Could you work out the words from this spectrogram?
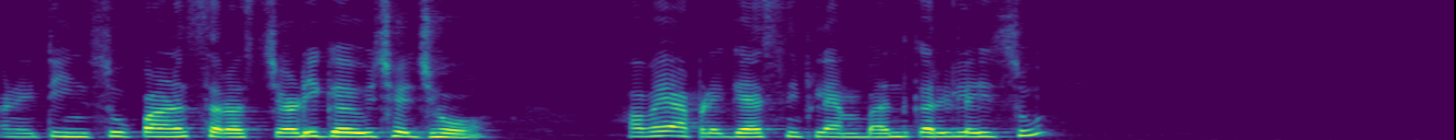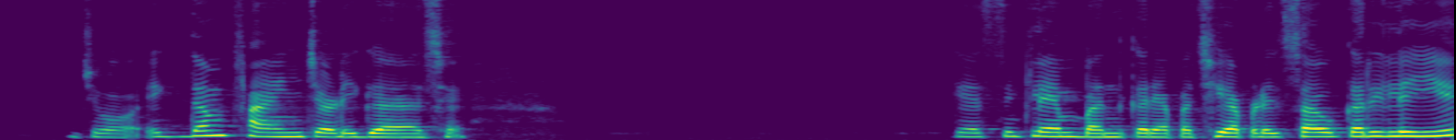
અને ટીન્સું પણ સરસ ચડી ગયું છે. જો, હવે આપણે ગેસની ફ્લેમ બંધ કરી લઈશું. જો, એકદમ ફાઇન ચડી ગયા છે. ગેસની ફ્લેમ બંધ કર્યા પછી આપણે સર્વ કરી લઈએ.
